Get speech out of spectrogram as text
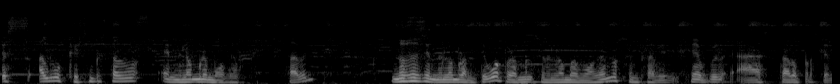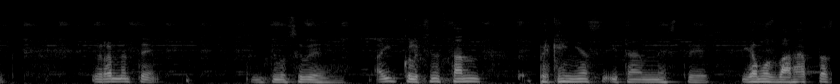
es algo que siempre ha estado en el hombre moderno, ¿saben? No sé si en el hombre antiguo, pero al menos en el hombre moderno siempre ha, siempre ha estado presente. Y realmente, inclusive, hay colecciones tan pequeñas y tan, este, digamos, baratas,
